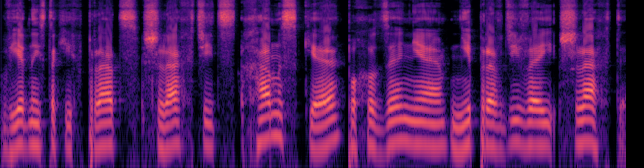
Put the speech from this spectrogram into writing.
W jednej z takich prac szlachcic chamskie pochodzenie nieprawdziwej szlachty.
